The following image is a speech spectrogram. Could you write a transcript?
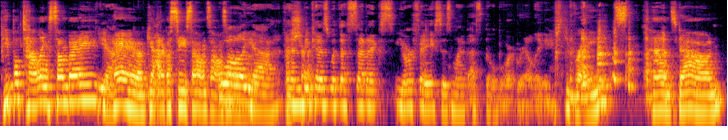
people telling somebody, Yeah. hey, you gotta go see so and so. Well, yeah. And sure. because with aesthetics, your face is my best billboard, really. Right? Hands down.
